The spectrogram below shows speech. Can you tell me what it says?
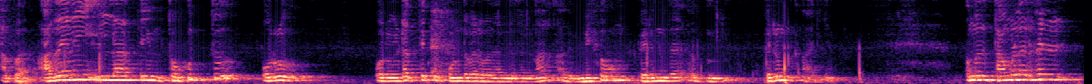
அப்போ அதனை எல்லாத்தையும் தொகுத்து ஒரு ஒரு இடத்துக்கு கொண்டு வருவது என்று சொன்னால் அது மிகவும் பெருந்த பெரும் காரியம். நமது தமிழர்கள்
